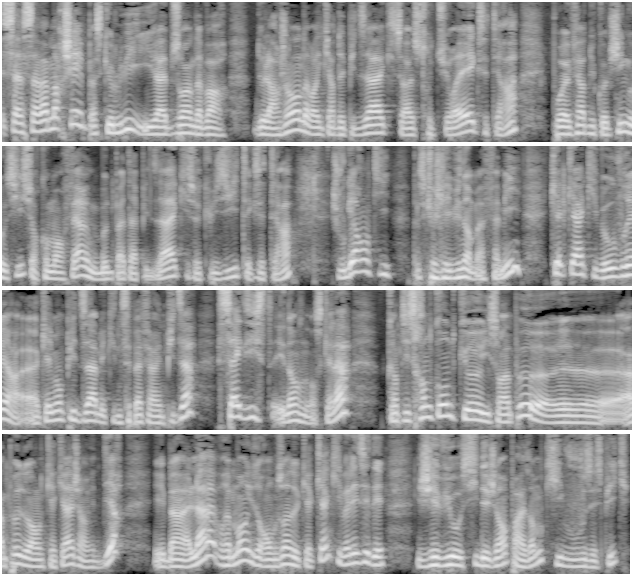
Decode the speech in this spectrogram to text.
Ça, ça va marcher parce que lui, il a besoin d'avoir de l'argent, d'avoir une carte de pizza qui soit structurée, etc. Vous pourrez faire du coaching aussi sur comment faire une bonne pâte à pizza qui se cuisite, etc. Je vous garantis, parce que je l'ai vu dans ma famille, quelqu'un qui veut ouvrir un camion pizza mais qui ne sait pas faire une pizza, ça existe. Et dans, dans ce cas-là, quand ils se rendent compte qu'ils sont un peu euh, un peu dans le caca, j'ai envie de dire, et eh ben là vraiment ils auront besoin de quelqu'un qui va les aider. J'ai vu aussi des gens par exemple qui vous expliquent,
